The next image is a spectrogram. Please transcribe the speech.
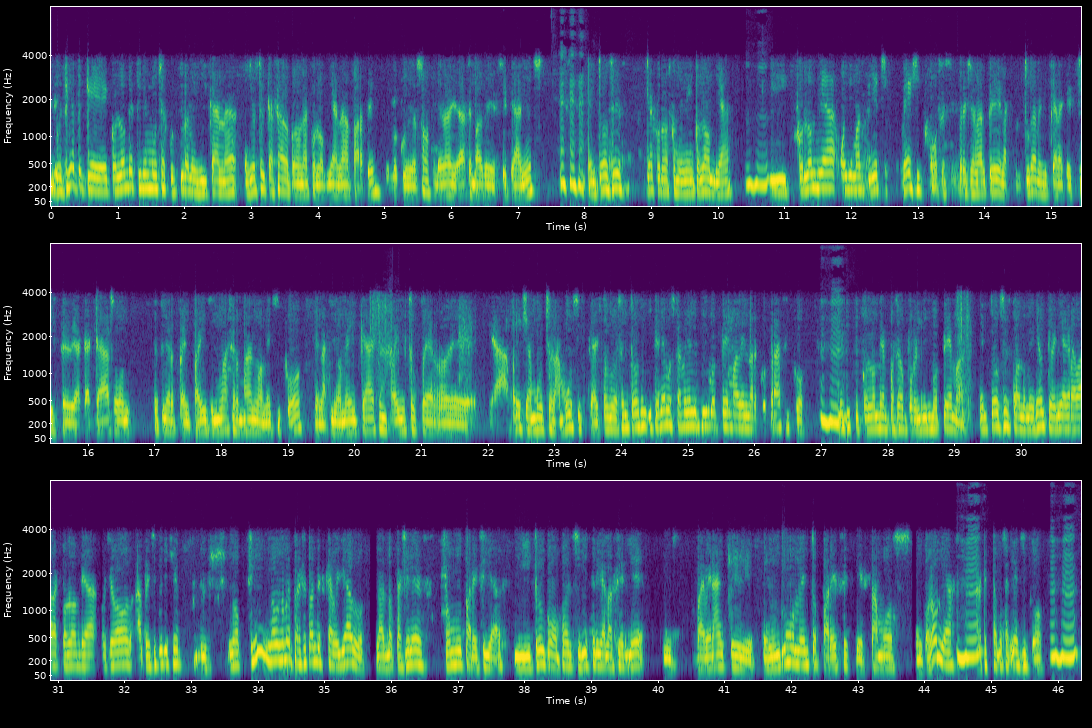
Pues fíjate que Colombia tiene mucha cultura mexicana. Yo estoy casado con una colombiana aparte, es muy curioso, hace más de siete años. Entonces, ya conozco muy bien Colombia y Colombia oye más bien México. es impresionante la cultura mexicana que existe de acá acá. Son es el, país más hermano a México de Latinoamérica. Es un país súper eh, que aprecia mucho la música y todo eso. Entonces, y tenemos también el mismo tema del narcotráfico. México y Colombia han pasado por el mismo tema. Entonces, cuando me dijeron que venía a grabar a Colombia, pues yo al principio dije, pues, no, sí, no, no me pareció tan descabellado. Las locaciones son muy parecidas y tú, como puedes, si viste ya la serie, pues, verán que en ningún momento parece que estamos en Colombia, parece que estamos en México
